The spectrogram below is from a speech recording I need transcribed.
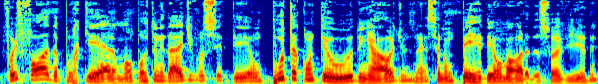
foi foda, porque era uma oportunidade de você ter um puta conteúdo em áudio, né? Você não perdeu uma hora da sua vida.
